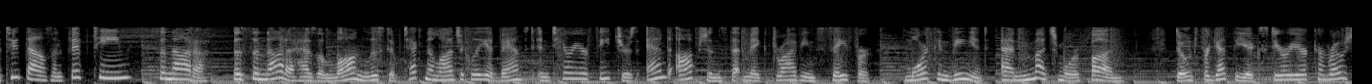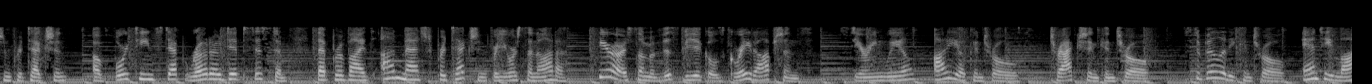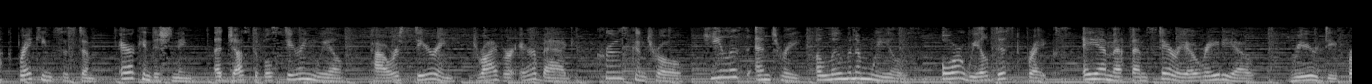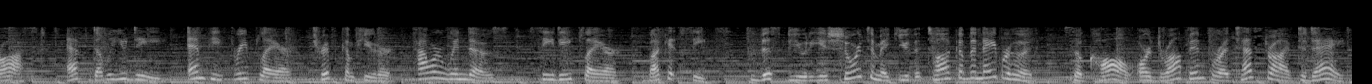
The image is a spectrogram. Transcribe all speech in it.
The 2015 Sonata. The Sonata has a long list of technologically advanced interior features and options that make driving safer, more convenient, and much more fun. Don't forget the exterior corrosion protection, a 14-step roto-dip system that provides unmatched protection for your Sonata. Here are some of this vehicle's great options. Steering wheel, audio controls, traction control, stability control, anti-lock braking system, air conditioning, adjustable steering wheel, power steering, driver airbag, cruise control, keyless entry, aluminum wheels, four-wheel disc brakes, AM FM stereo radio, rear defrost, FWD, MP3 player, trip computer, power windows, CD player, bucket seats. This beauty is sure to make you the talk of the neighborhood. So call or drop in for a test drive today.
